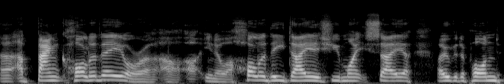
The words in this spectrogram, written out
a bank holiday or a, a, you know a holiday day, as you might say, uh, over the pond.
